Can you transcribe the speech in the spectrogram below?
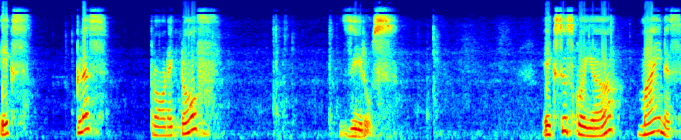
x plus product of zeros. X square minus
